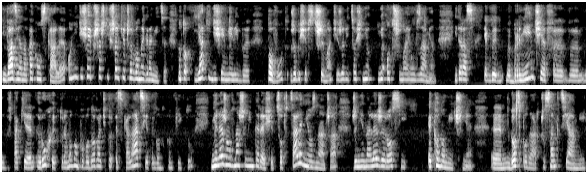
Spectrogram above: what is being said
inwazja na taką skalę, oni dzisiaj przeszli wszelkie czerwone granice. No to jaki dzisiaj mieliby powód, żeby się wstrzymać, jeżeli coś nie, nie otrzymają w zamian? I teraz jakby brnięcie w, w, w takie ruchy, które mogą powodować eskalację tego konfliktu, nie leżą w naszym interesie, co wcale nie oznacza, że nie należy Rosji ekonomicznie, gospodarczo, sankcjami,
